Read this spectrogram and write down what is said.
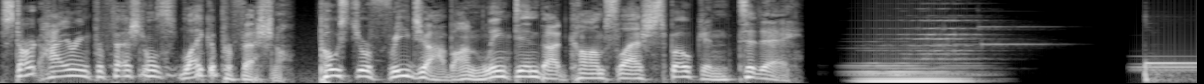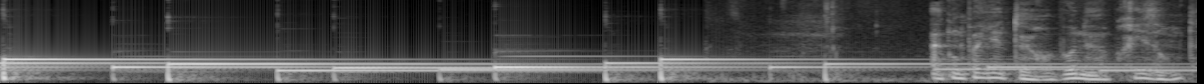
Start hiring professionals like a professional. Post your free job on linkedin.com/spoken slash spoken today. Accompagnateur bonheur présente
